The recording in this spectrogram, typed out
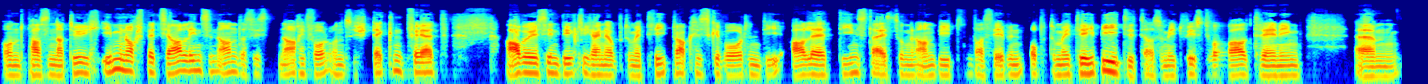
und passen natürlich immer noch Speziallinsen an. Das ist nach wie vor unser Steckenpferd. Aber wir sind wirklich eine Optometriepraxis geworden, die alle Dienstleistungen anbietet, was eben Optometrie bietet, also mit Visualtraining, ähm,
